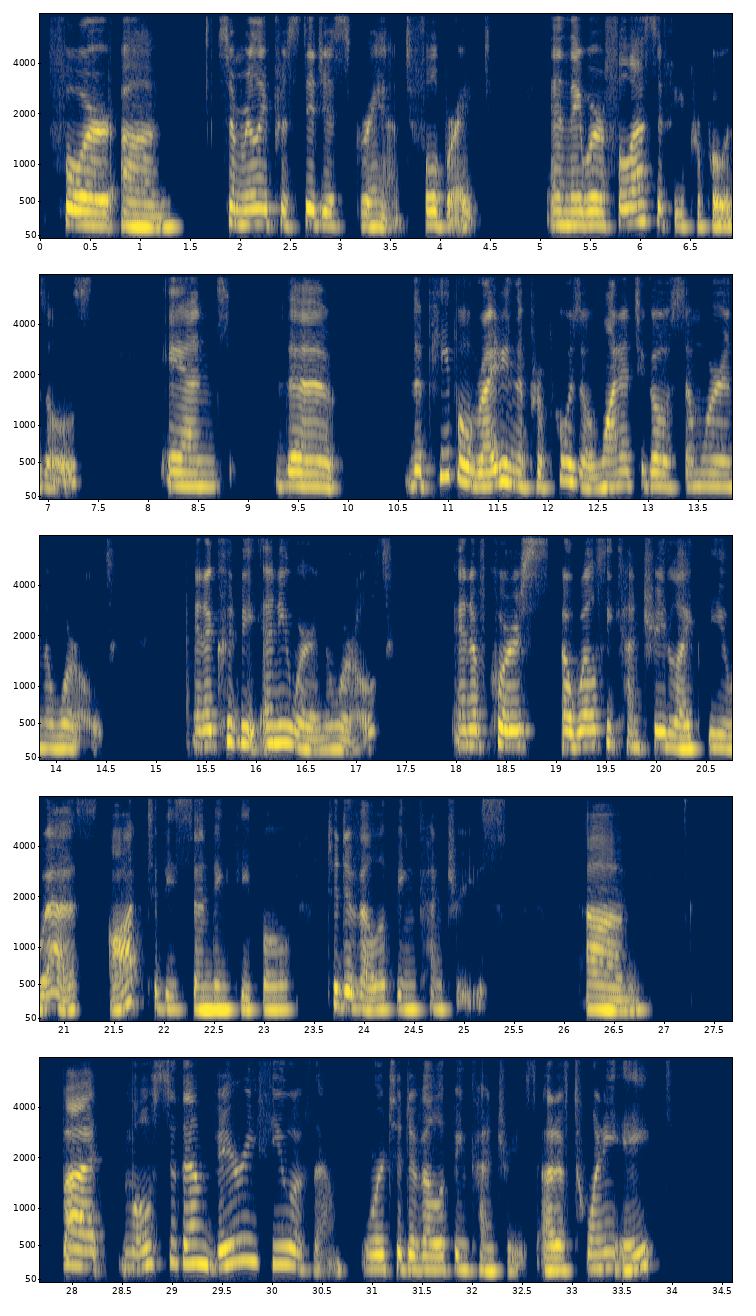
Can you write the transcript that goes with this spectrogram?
for um, some really prestigious grant, Fulbright, and they were philosophy proposals. And the the people writing the proposal wanted to go somewhere in the world. And it could be anywhere in the world. And of course, a wealthy country like the US ought to be sending people to developing countries. Um, but most of them, very few of them, were to developing countries. Out of 28,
